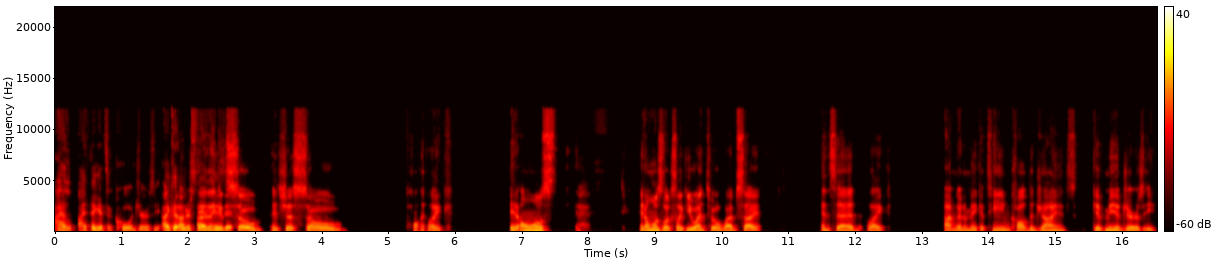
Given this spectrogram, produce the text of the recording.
I I think it's a cool jersey. I could understand. I think it's it- so it's just so like it almost it almost looks like you went to a website and said like I'm going to make a team called the Giants. Give me a jersey.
